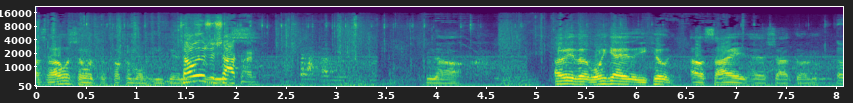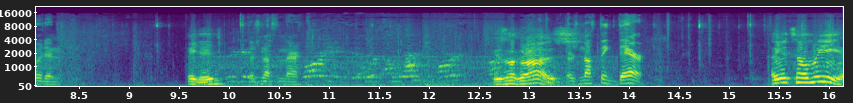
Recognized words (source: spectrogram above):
I wish I went to fucking Mohegan. Tell me there's a shotgun. No. I mean, the one guy that you killed outside had a shotgun. No, he didn't. He did. There's nothing there. He was in the garage. There's nothing there. How you tell me?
